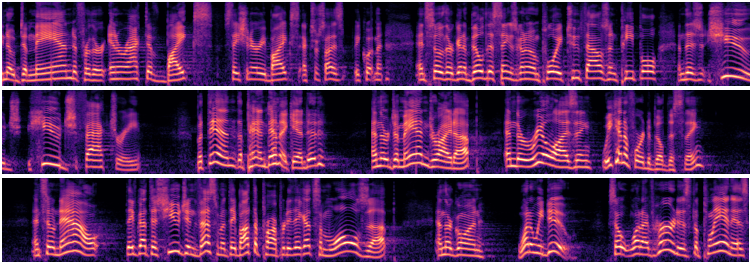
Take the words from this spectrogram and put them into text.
you know, demand for their interactive bikes, stationary bikes, exercise equipment. And so they're going to build this thing, it's going to employ 2,000 people, and this huge, huge factory. But then the pandemic ended, and their demand dried up, and they're realizing we can't afford to build this thing. And so now they've got this huge investment. They bought the property, they got some walls up, and they're going, what do we do? So, what I've heard is the plan is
